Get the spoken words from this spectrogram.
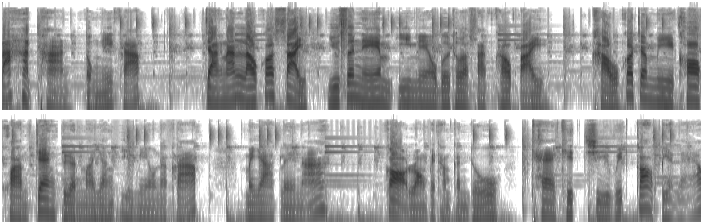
รหัสผ่านตรงนี้ครับ จากนั้นเราก็ใส่ username อีเมลเบอร์โทรศัพท์เข้าไป เขาก็จะมีข้อความแจ้งเตือนมายังอีเมลนะครับ ไม่ยากเลยนะ ก็ลองไปทำกันดู แค่คิดชีวิตก็เปลี่ยนแล้ว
